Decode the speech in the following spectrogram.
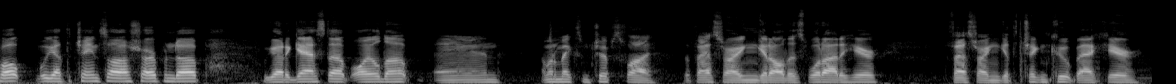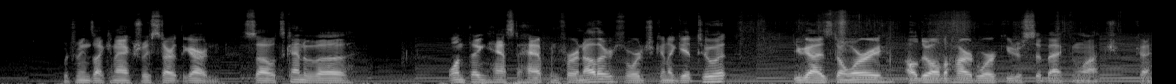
Well, we got the chainsaw sharpened up, we got it gassed up, oiled up, and I'm gonna make some chips fly. The faster I can get all this wood out of here, the faster I can get the chicken coop back here, which means I can actually start the garden. So it's kind of a one thing has to happen for another, so we're just gonna get to it. You guys don't worry, I'll do all the hard work, you just sit back and watch, okay?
